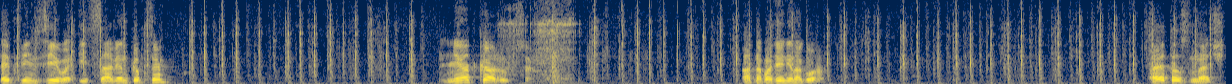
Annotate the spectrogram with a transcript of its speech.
Дефензива и Савенковцы не откажутся от нападения на город. А это значит,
